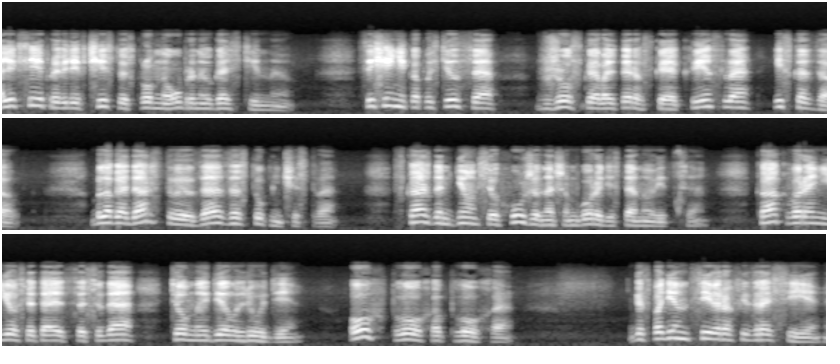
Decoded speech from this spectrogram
Алексея провели в чистую, скромно убранную гостиную. Священник опустился в жесткое вольтеровское кресло и сказал, «Благодарствую за заступничество. С каждым днем все хуже в нашем городе становится. Как воронье слетается сюда темных дел люди. Ох, плохо, плохо. Господин Северов из России.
